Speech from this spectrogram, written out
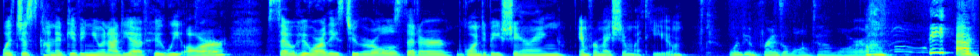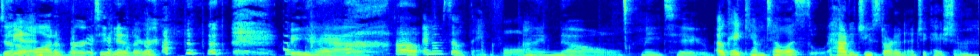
with just kind of giving you an idea of who we are. So, who are these two girls that are going to be sharing information with you? We've been friends a long time, Laura. we have We've done been. a lot of work together. we have. Oh, and I'm so thankful. I know. Me too. Okay, Kim, tell us how did you start in education?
